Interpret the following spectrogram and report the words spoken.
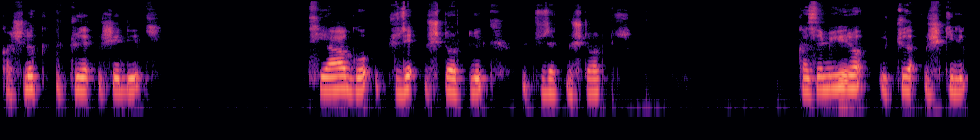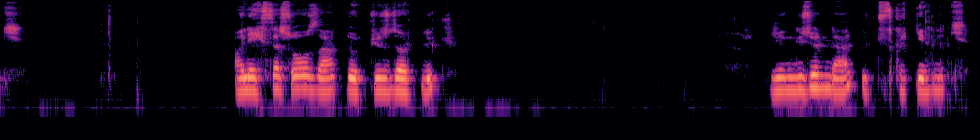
Kaçlık? 377'lik. Thiago 374'lük. 374. Casemiro 362'lik. Alexa Souza 404'lük. Cengiz Ünder 347'lik.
